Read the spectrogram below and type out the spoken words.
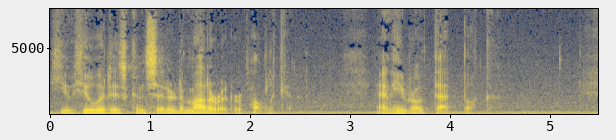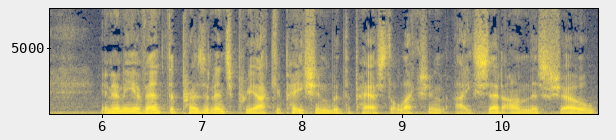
Hugh Hewitt is considered a moderate Republican, and he wrote that book. In any event, the president's preoccupation with the past election, I said on this show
